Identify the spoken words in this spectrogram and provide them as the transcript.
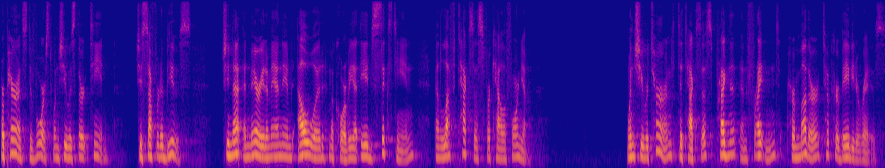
Her parents divorced when she was 13. She suffered abuse. She met and married a man named Elwood McCorvey at age 16 and left Texas for California. When she returned to Texas, pregnant and frightened, her mother took her baby to raise.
